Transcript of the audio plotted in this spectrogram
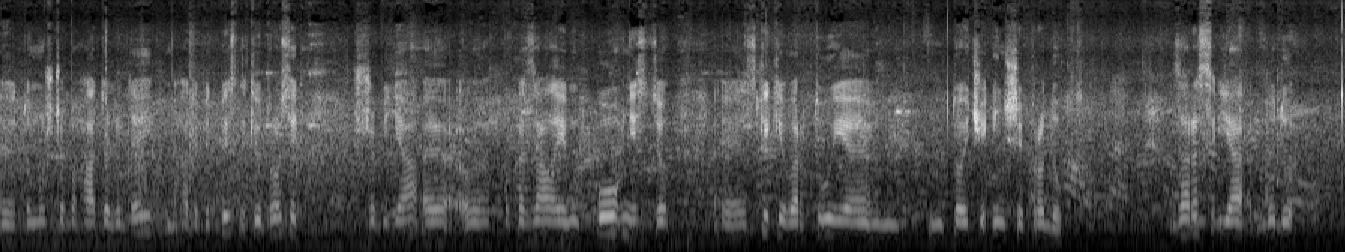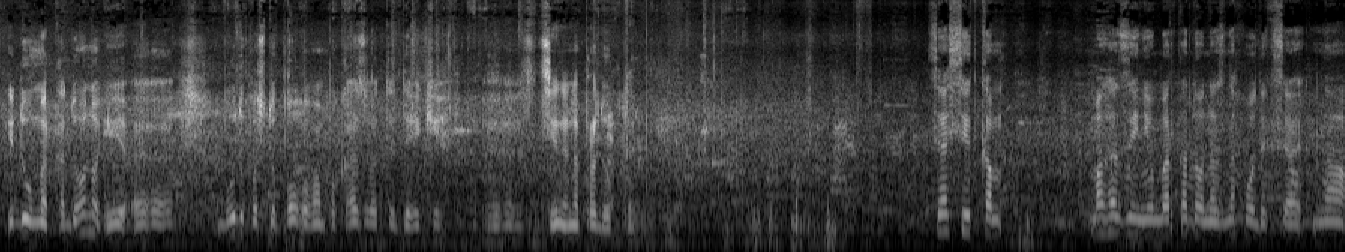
Е, тому що багато людей, багато підписників просять, щоб я е, е, показала їм повністю, е, скільки вартує той чи інший продукт. Зараз я буду іду в Меркадону і буду поступово вам показувати деякі ціни на продукти. Ця сітка магазинів Меркадона знаходиться на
